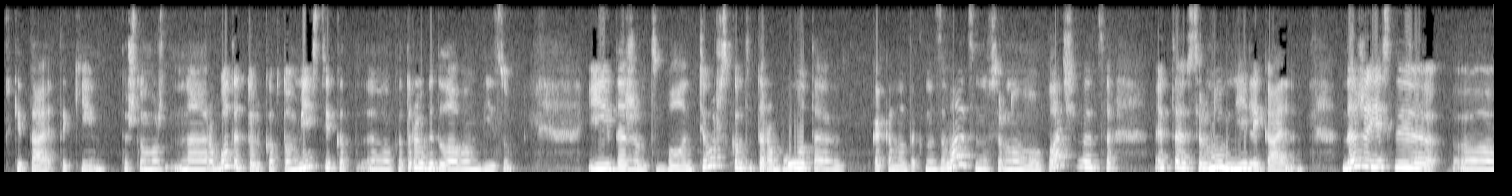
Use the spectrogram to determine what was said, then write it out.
в Китае такие. То, что можно работать только в том месте, э, которое выдало вам визу. И даже вот волонтерская вот эта работа, как она так называется, но все равно оплачивается, это все равно нелегально. Даже если э,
